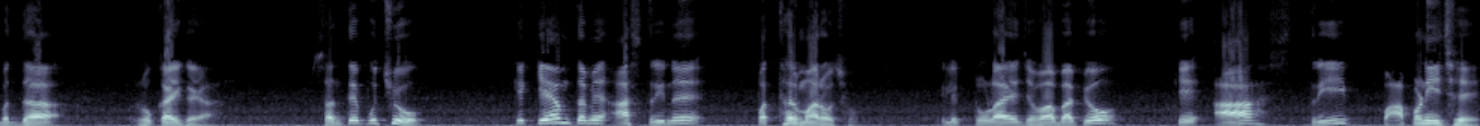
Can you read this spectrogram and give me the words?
બધા રોકાઈ ગયા. સંતે પૂછ્યું કે કેમ તમે આ સ્ત્રીને પથ્થર મારો છો? એટલે ટોળાએ જવાબ આપ્યો કે આ સ્ત્રી પાપણી છે,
